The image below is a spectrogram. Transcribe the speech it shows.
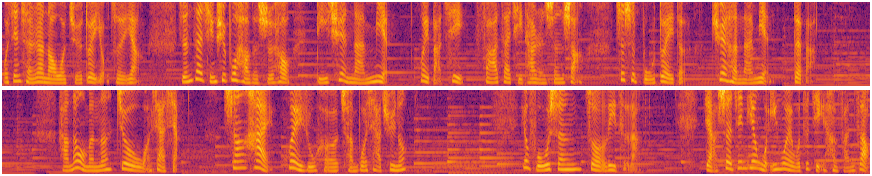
我先承认呢，我绝对有这样。人在情绪不好的时候，的确难免会把气发在其他人身上，这是不对的，却很难免。对吧？好，那我们呢就往下想，伤害会如何传播下去呢？用服务生做例子啦。假设今天我因为我自己很烦躁，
